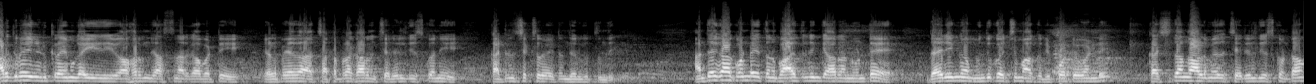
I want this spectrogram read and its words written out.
ఆర్గనైజ్డ్ క్రైమ్గా ఈ వ్యవహారం చేస్తున్నారు కాబట్టి వీళ్ళ చట్ట ప్రకారం చర్యలు తీసుకొని కఠిన శిక్షలు వేయడం జరుగుతుంది. అంతేకాకుండా ఇతను బాధితులు ఇంకెవరైనా ఉంటే ధైర్యంగా ముందుకొచ్చి మాకు రిపోర్ట్ ఇవ్వండి. ఖచ్చితంగా వాళ్ళ మీద చర్యలు తీసుకుంటాం.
